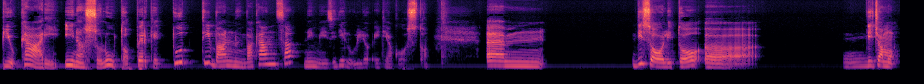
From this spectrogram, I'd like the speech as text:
più cari in assoluto perché tutti vanno in vacanza nei mesi di luglio e di agosto. Um, di solito, uh, diciamo,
